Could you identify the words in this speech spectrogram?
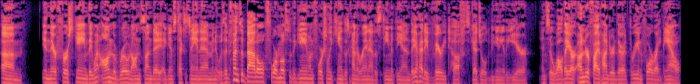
um, in their first game. They went on the road on Sunday against Texas A&M, and it was a defensive battle for most of the game. Unfortunately, Kansas kind of ran out of steam at the end. They have had a very tough schedule at the beginning of the year, and so while they are under 500, they're at three and four right now.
